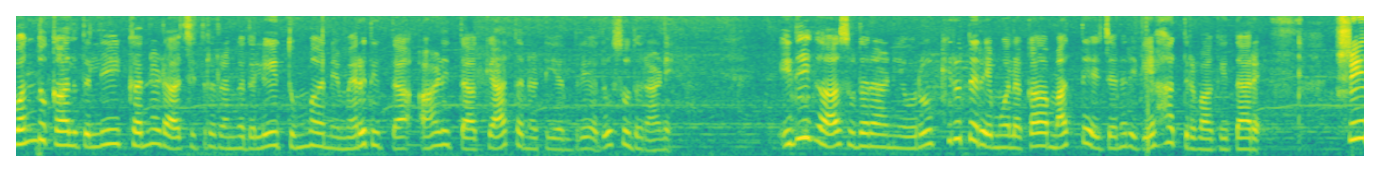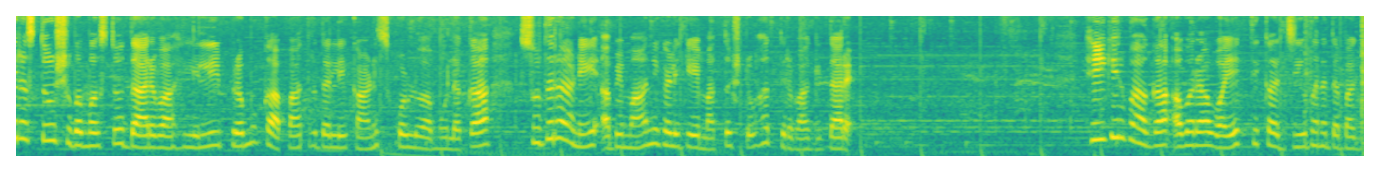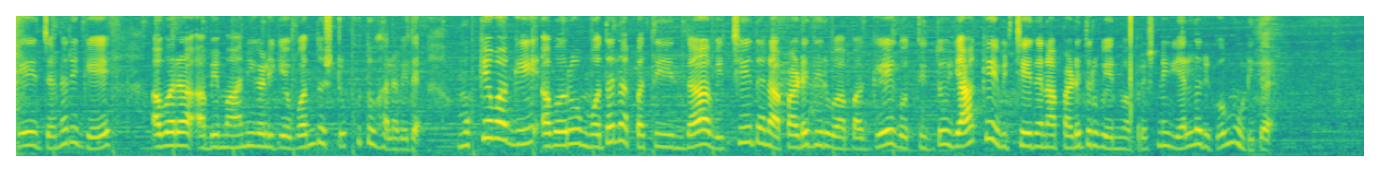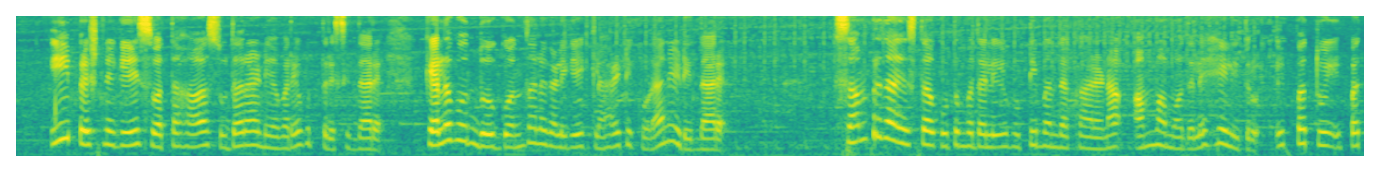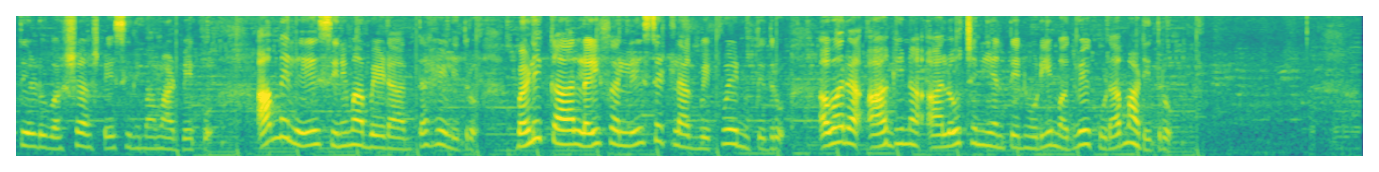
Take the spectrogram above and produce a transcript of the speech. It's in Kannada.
ಒಂದು ಕಾಲದಲ್ಲಿ ಕನ್ನಡ ಚಿತ್ರರಂಗದಲ್ಲಿ ತುಂಬಾ ಮೆರೆದಿದ್ದ, ಆಳಿದ್ದ ಖ್ಯಾತ ನಟಿ ಅಂದರೆ ಅದು ಸುಧರಾಣಿ. ಇದೀಗ ಸುಧಾರಾಣಿಯವರು ಕಿರುತೆರೆ ಮೂಲಕ ಮತ್ತೆ ಜನರಿಗೆ ಹತ್ತಿರವಾಗಿದ್ದಾರೆ. ಶ್ರೀರಸ್ತು ಶುಭಮಸ್ತು ಧಾರಾವಾಹಿಯಲ್ಲಿ ಪ್ರಮುಖ ಪಾತ್ರದಲ್ಲಿ ಕಾಣಿಸಿಕೊಳ್ಳುವ ಮೂಲಕ ಸುಧಾರಾಣಿ ಅಭಿಮಾನಿಗಳಿಗೆ ಮತ್ತಷ್ಟು ಹತ್ತಿರವಾಗಿದ್ದಾರೆ. ಹೀಗಿರುವಾಗ ಅವರ ವೈಯಕ್ತಿಕ ಜೀವನದ ಬಗ್ಗೆ ಜನರಿಗೆ, ಅವರ ಅಭಿಮಾನಿಗಳಿಗೆ ಒಂದಷ್ಟು ಕುತೂಹಲವಿದೆ. ಮುಖ್ಯವಾಗಿ ಅವರು ಮೊದಲ ಪತಿಯಿಂದ ವಿಚ್ಛೇದನ ಪಡೆದಿರುವ ಬಗ್ಗೆ ಗೊತ್ತಿದ್ದು, ಯಾಕೆ ವಿಚ್ಛೇದನ ಪಡೆದರು ಎನ್ನುವ ಪ್ರಶ್ನೆ ಎಲ್ಲರಿಗೂ ಮೂಡಿದೆ. ಈ ಪ್ರಶ್ನೆಗೆ ಸ್ವತಃ ಸುಧಾರಾಣಿಯವರೇ ಉತ್ತರಿಸಿದ್ದಾರೆ. ಕೆಲವೊಂದು ಗೊಂದಲಗಳಿಗೆ ಕ್ಲಾರಿಟಿ ಕೂಡ ನೀಡಿದ್ದಾರೆ. ಸಂಪ್ರದಾಯಸ್ಥ ಕುಟುಂಬದಲ್ಲಿ ಹುಟ್ಟಿ ಬಂದ ಕಾರಣ ಅಮ್ಮ ಮೊದಲೇ ಹೇಳಿದ್ರು, ಇಪ್ಪತ್ತು, ಇಪ್ಪತ್ತೆರಡು ವರ್ಷ ಅಷ್ಟೇ ಸಿನಿಮಾ ಮಾಡಬೇಕು. ಆಮೇಲೆ ಸಿನಿಮಾ ಬೇಡ ಅಂತ ಹೇಳಿದರು. ಬಳಿಕ ಲೈಫಲ್ಲಿ ಸೆಟ್ಲ್ ಆಗಬೇಕು ಎನ್ನುತ್ತಿದ್ರು. ಅವರ ಆಗಿನ ಆಲೋಚನೆಯಂತೆ ನೋಡಿ ಮದುವೆ ಕೂಡ ಮಾಡಿದರು.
